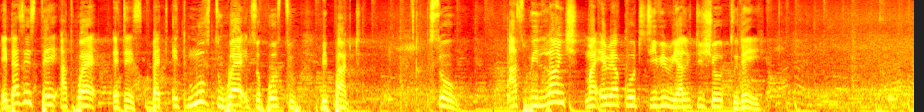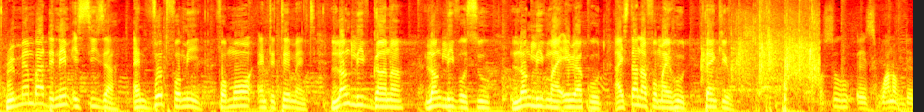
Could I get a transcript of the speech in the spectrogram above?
it doesn't stay at where it is, but it moves to where it's supposed to be parked. So, as we launch my area code TV reality show today, remember the name is Caesar and vote for me for more entertainment. Long live Ghana, long live Osu, long live my area code. I stand up for my hood. Thank you. Osu is one of the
